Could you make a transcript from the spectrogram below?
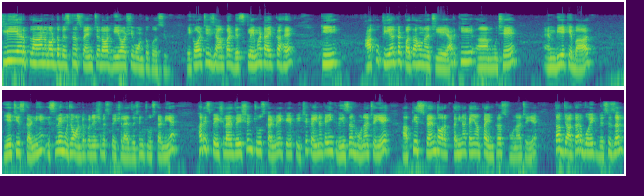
clear plan about the business venture और ही और शी वॉन्ट टू परस्यू एक और चीज़ यहाँ पर डिस्क्लेमर टाइप का है कि आपको क्लियर कट पता होना चाहिए यार कि आ, मुझे एमबीए के बाद ये चीज़ करनी है इसलिए मुझे ऑन्टरप्रीनरशिप स्पेशलाइजेशन चूज़ करनी है। हर स्पेशलाइजेशन चूज़ करने के पीछे कहीं ना कहीं एक रीज़न होना चाहिए आपकी स्ट्रेंथ और कहीं ना कहीं आपका इंटरेस्ट होना चाहिए। तब जाकर वो एक डिसीज़न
